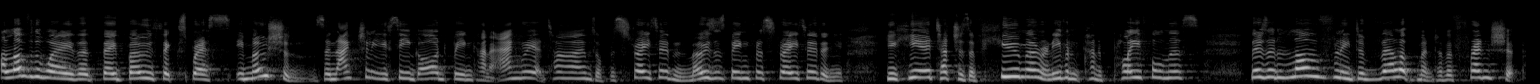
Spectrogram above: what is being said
I love the way that they both express emotions. And actually, you see God being kind of angry at times or frustrated, and Moses being frustrated, and you, you hear touches of humor and even kind of playfulness. There's a lovely development of a friendship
